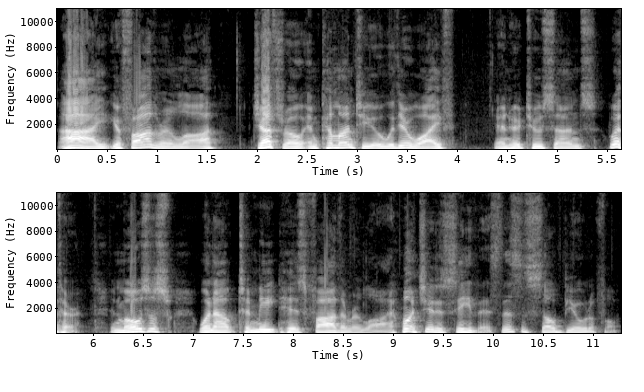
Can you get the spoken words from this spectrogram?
I, your father in law, Jethro, am come unto you with your wife and her two sons with her. And Moses went out to meet his father in law. I want you to see this. This is so beautiful.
